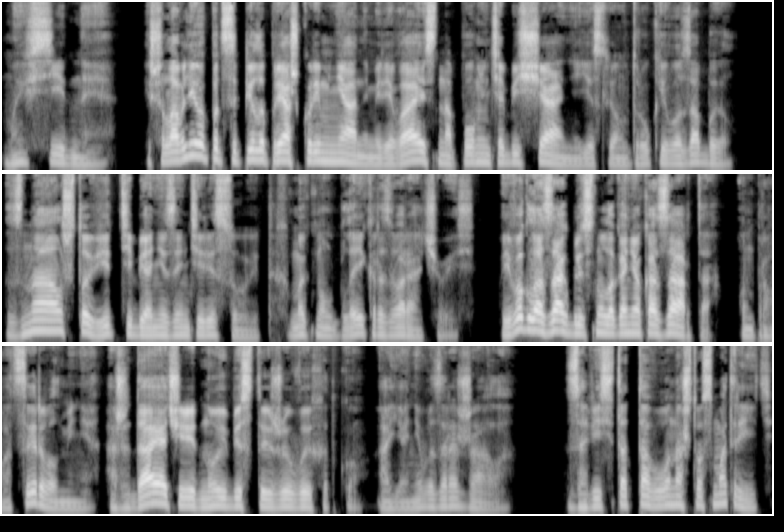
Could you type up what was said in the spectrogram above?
«Мы в Сиднее». И шаловливо подцепила пряжку ремня, намереваясь напомнить обещание, если он вдруг его забыл. «Знал, что вид тебя не заинтересует», — хмыкнул Блейк, разворачиваясь. В его глазах блеснул огонек азарта. Он провоцировал меня, ожидая очередную бесстыжую выходку, а я не возражала. «Зависит от того, на что смотреть».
